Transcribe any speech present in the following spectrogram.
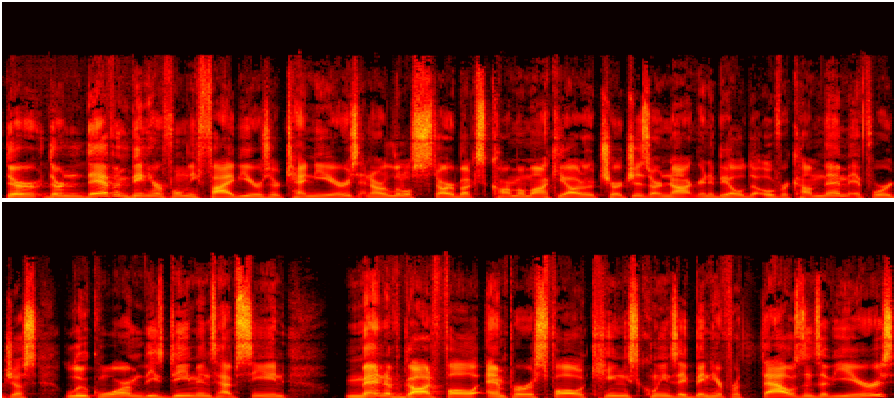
they're, they're, they haven't been here for only five years or 10 years, and our little Starbucks caramel macchiato churches are not going to be able to overcome them if we're just lukewarm. These demons have seen men of God fall, emperors fall, kings, queens. They've been here for thousands of years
